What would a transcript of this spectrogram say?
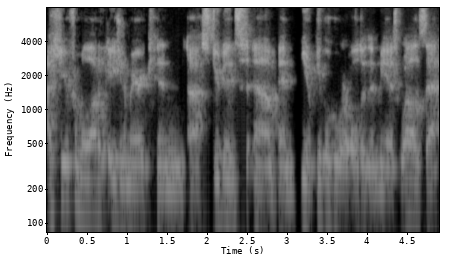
I hear from a lot of Asian American uh, students um, and you know people who are older than me as well is that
